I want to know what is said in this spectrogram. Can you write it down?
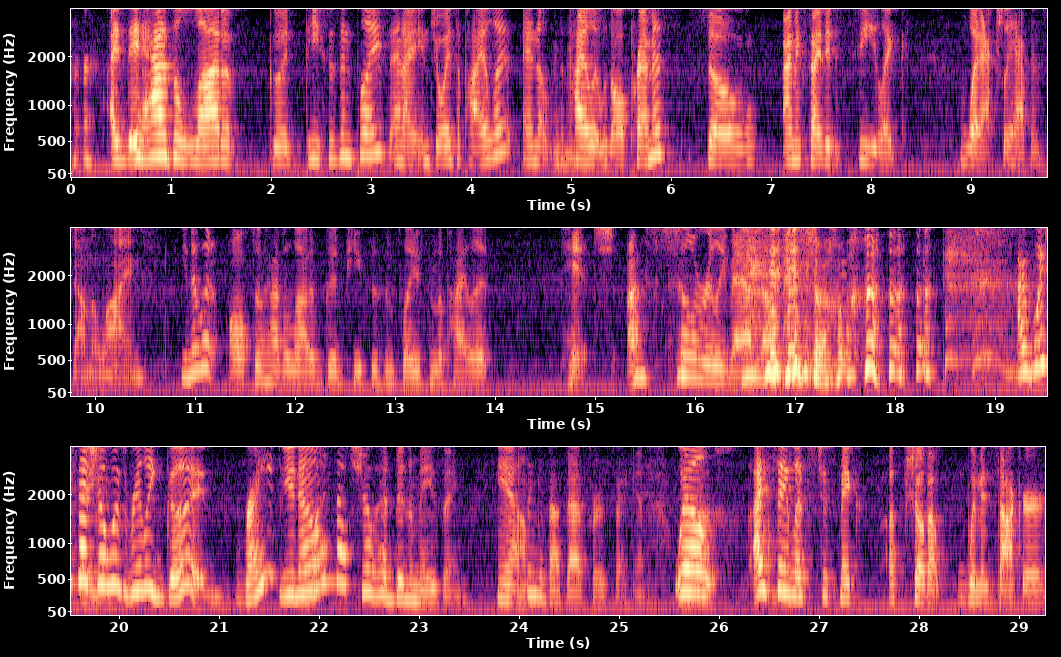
I, it has a lot of good pieces in place, and I enjoyed the pilot. And Mm-hmm. the pilot was all premise, so I'm excited to see like what actually happens down the line. You know what also had a lot of good pieces in place in the pilot? Pitch. I'm still really mad about that show. I wish that show was really good. right? You know? What if that show had been amazing? Yeah. Let's think about that for a second. Well, Ugh. I say let's just make a show about women's soccer,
